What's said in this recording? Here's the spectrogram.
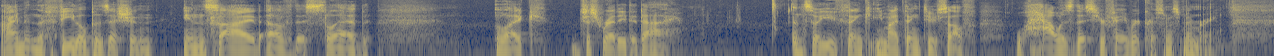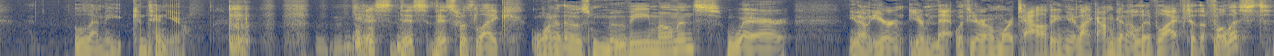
I'm in the fetal position inside of this sled, like just ready to die. And so you think, you might think to yourself, how is this your favorite Christmas memory? Let me continue. this this this was like one of those movie moments where you know you're you're met with your own mortality and you're like I'm going to live life to the fullest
